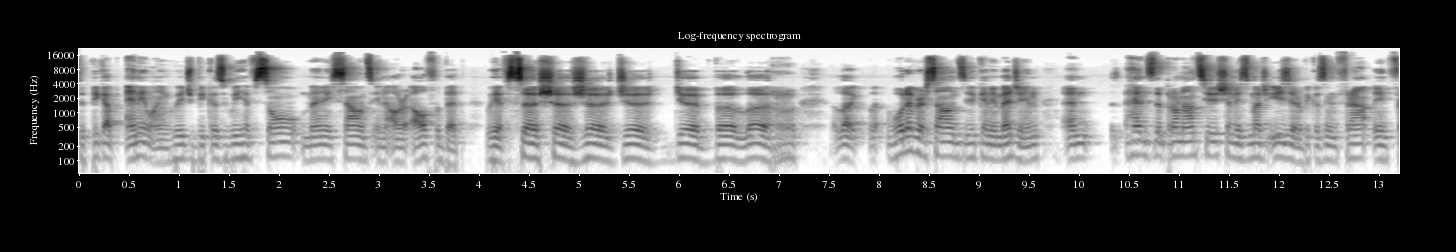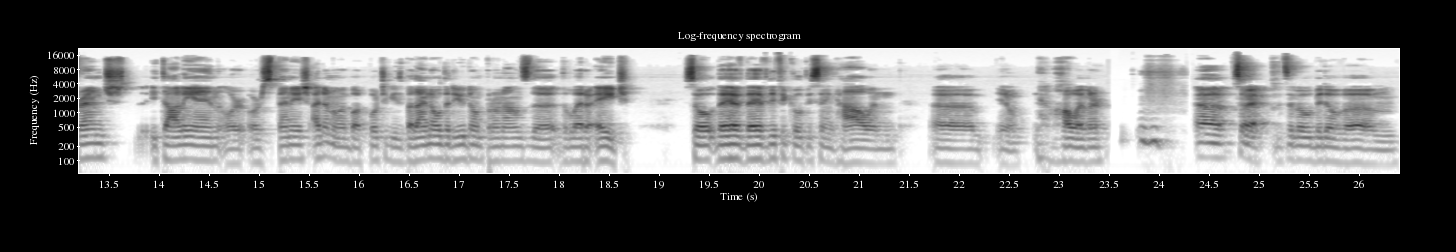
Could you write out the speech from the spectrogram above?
to pick up any language because we have so many sounds in our alphabet. We have s, sh, j, j, j, b, l, r, like, like whatever sounds you can imagine, and hence the pronunciation is much easier because in Fra- in French, Italian, or or Spanish, I don't know about Portuguese, but I know that you don't pronounce the the letter H, so they have they have difficulty saying how and uh, you know however. Uh, so yeah, it's a little bit of um,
